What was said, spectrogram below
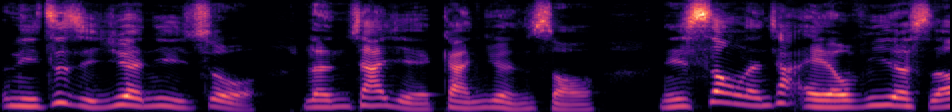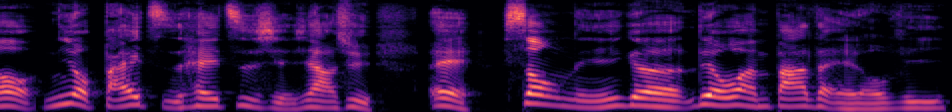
你自己愿意做。人家也甘愿收。你送人家 LV 的时候，你有白纸黑字写下去，哎、送你一个六万八的 LV，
